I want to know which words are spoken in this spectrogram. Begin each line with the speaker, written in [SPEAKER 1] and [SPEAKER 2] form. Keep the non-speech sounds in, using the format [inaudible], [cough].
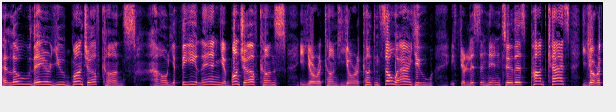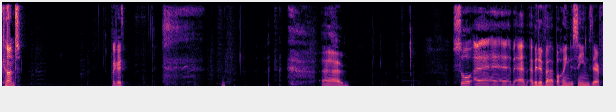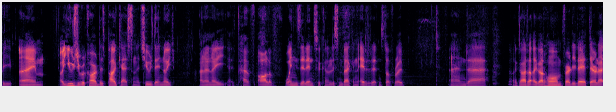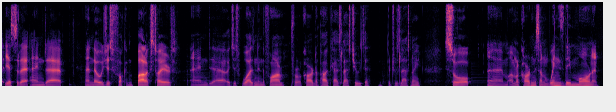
[SPEAKER 1] Hello there, you bunch of cunts. How you feeling, you bunch of cunts? You're a cunt, you're a cunt, and so are you. If you're listening to this podcast, you're a cunt. Hi guys. um. So, uh, a, a bit of uh, behind the scenes there for you. Um, I usually record this podcast on a Tuesday night, and then I have all of Wednesday then to kind of listen back and edit it and stuff, right? And uh, I got I got home fairly late there like yesterday, and uh, and I was just fucking bollocks tired, and uh, I just wasn't in the form for recording a podcast last Tuesday, which was last night. So um, I'm recording this on Wednesday morning,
